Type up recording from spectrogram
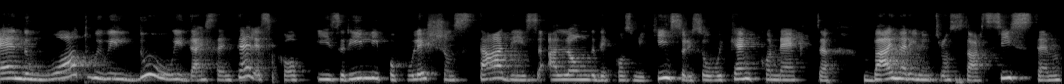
And what we will do with the Einstein telescope is really population studies along the cosmic history. So we can connect binary neutron star system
